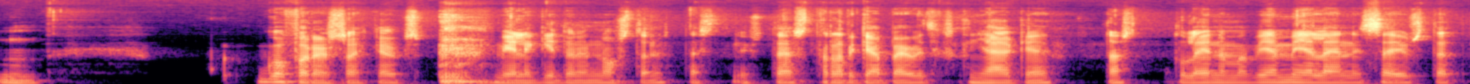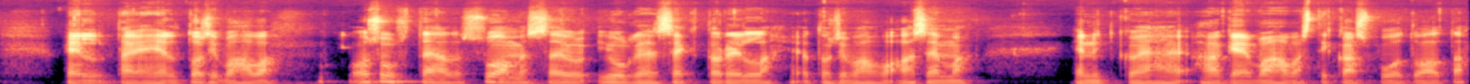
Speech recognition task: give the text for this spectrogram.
Mm. Goforessa ehkä yksi mielenkiintoinen nosto nyt tästä, just tästä strategiapäivityksen jälkeen. Tästä tuli enemmän vielä mieleen, niin se just, että heillä, tai heillä on tosi vahva osuus täällä Suomessa julkisella sektorilla ja tosi vahva asema. Ja nyt kun he hakee vahvasti kasvua tuolta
